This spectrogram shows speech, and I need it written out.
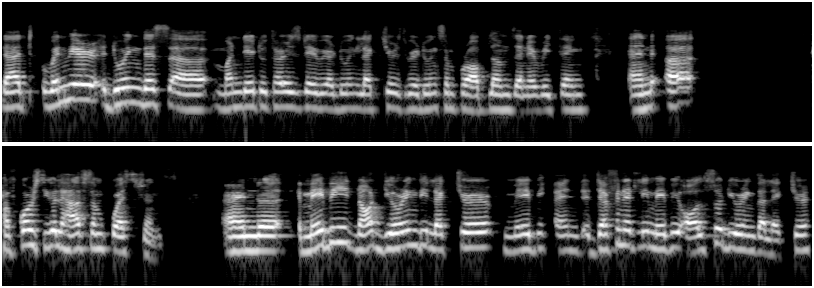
that when we are doing this uh, Monday to Thursday, we are doing lectures, we are doing some problems and everything. And uh, of course, you'll have some questions. And uh, maybe not during the lecture, maybe, and definitely maybe also during the lecture.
